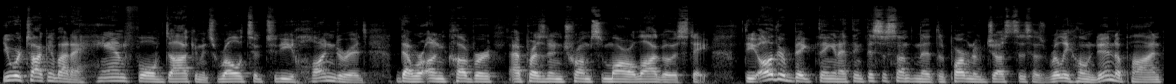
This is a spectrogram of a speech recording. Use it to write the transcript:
you were talking about a handful of documents relative to the hundreds that were uncovered at President Trump's Mar a Lago estate. The other big thing, and I think this is something that the Department of Justice has really honed in upon,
